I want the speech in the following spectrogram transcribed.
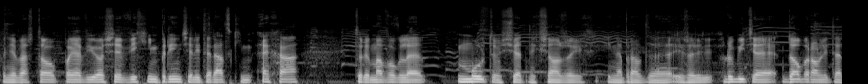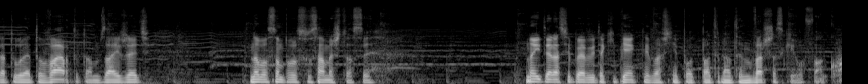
ponieważ to pojawiło się w ich imprincie literackim Echa, który ma w ogóle multum świetnych książek i naprawdę, jeżeli lubicie dobrą literaturę, to warto tam zajrzeć. No bo są po prostu same sztosy. No i teraz się pojawił taki piękny właśnie pod patronatem warszawskiego funku.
